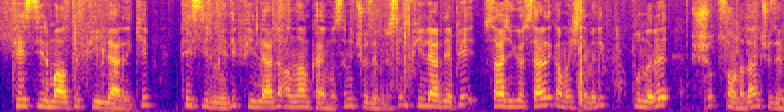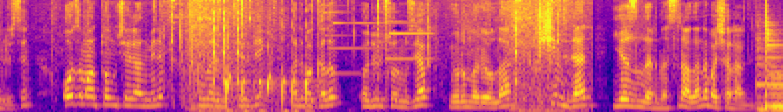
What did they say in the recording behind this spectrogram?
Test 26 fiillerdeki test 27 fiillerde anlam kaymasını çözebilirsin. Fiillerde yapıyı sadece gösterdik ama işlemedik. Bunları şu, sonradan çözebilirsin. O zaman Tonguç Elhan benim bunları bitirdik. Hadi bakalım ödülü sorumuzu yap. Yorumları yolla. Şimdiden yazılarına, sınavlarına başarılar dilerim.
